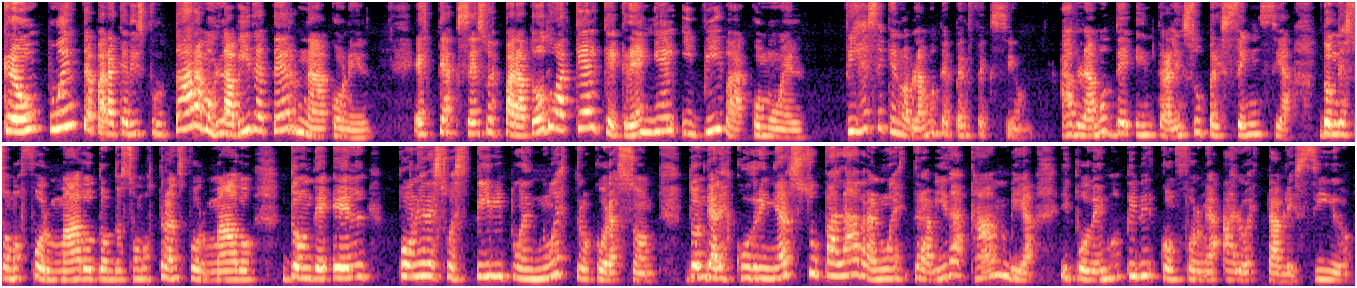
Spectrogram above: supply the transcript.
Creó un puente para que disfrutáramos la vida eterna con Él. Este acceso es para todo aquel que cree en Él y viva como Él. Fíjese que no hablamos de perfección. Hablamos de entrar en su presencia, donde somos formados, donde somos transformados, donde Él pone de su espíritu en nuestro corazón, donde al escudriñar su palabra nuestra vida cambia y podemos vivir conforme a lo establecido.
